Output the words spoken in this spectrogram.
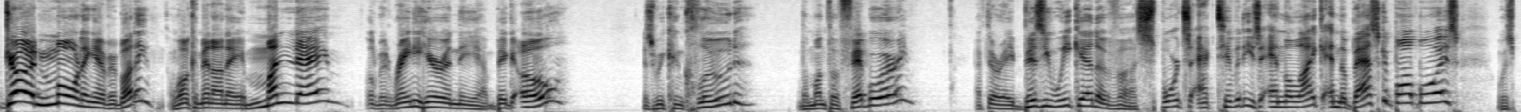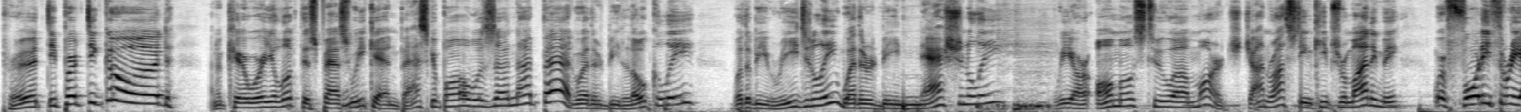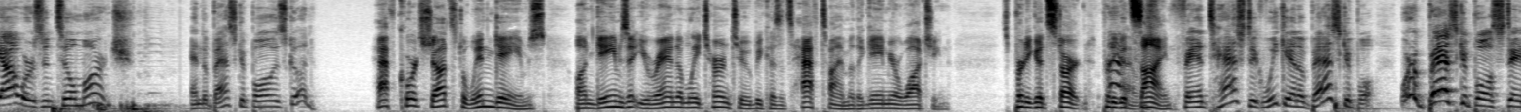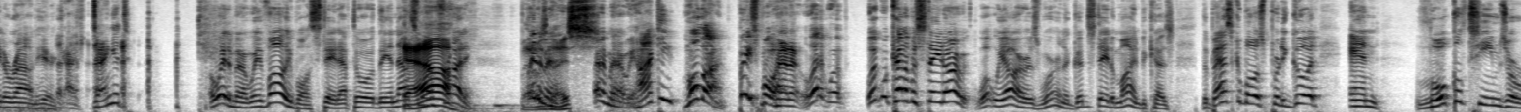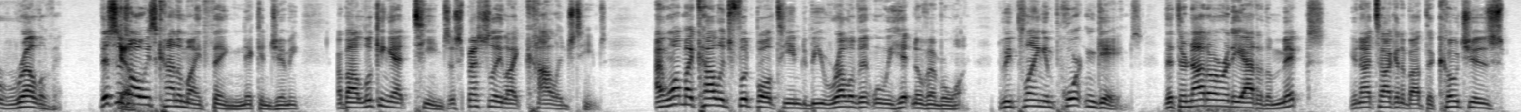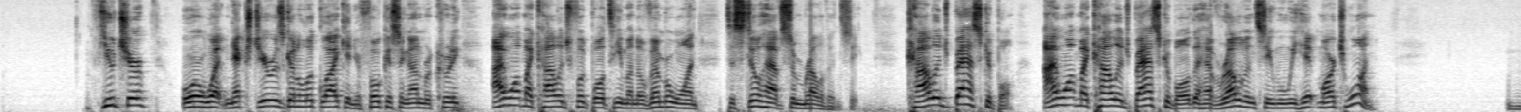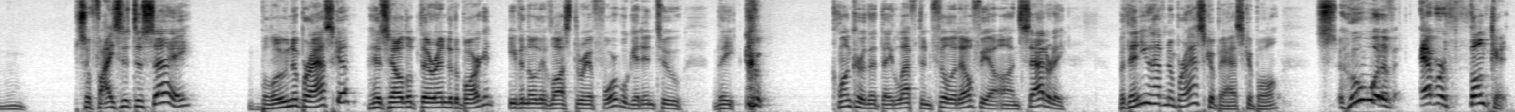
Good morning, everybody. Welcome in on a Monday. A little bit rainy here in the uh, Big O as we conclude the month of February after a busy weekend of uh, sports activities and the like. And the basketball boys was pretty, pretty good. I don't care where you look this past weekend. Basketball was uh, not bad, whether it be locally, whether it be regionally, whether it be nationally. We are almost to uh, March. Jon Rothstein keeps reminding me we're 43 hours until March, and the basketball is good. half court shots to win games on games that you randomly turn to because it's halftime of the game you're watching. It's a pretty good start, pretty it good sign. Fantastic weekend of basketball. We're a basketball state around here. Gosh dang it. Oh, wait a minute. Are we volleyball state after the announcement Yeah. on Friday? That wait a minute. nice. Wait a minute. Are we hockey? Hold on. Baseball had it. What, what, what, what kind of a state are we? What we are is we're in a good state of mind because the basketball is pretty good and local teams are relevant. This is always kind of my thing, Nick and Jimmy, about looking at teams, especially like college teams. I want my college football team to be relevant when we hit November 1, to be playing important games, that they're not already out of the mix. You're not talking about the coach's future or what next year is going to look like, and you're focusing on recruiting. I want my college football team on November 1 to still have some relevancy. College basketball. I want my college basketball to have relevancy when we hit March 1. Suffice it to say, Blue Nebraska has held up their end of the bargain, even though they've lost three or four. We'll get into the clunker that they left in Philadelphia on Saturday. But then you have Nebraska basketball. Who would have ever thunk it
